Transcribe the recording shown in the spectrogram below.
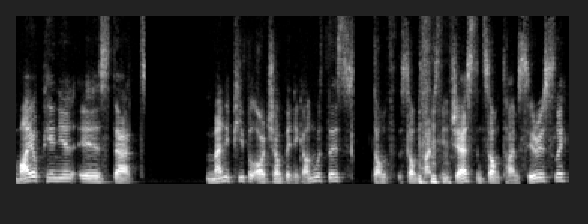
my opinion is that many people are jumping the gun with this, some, sometimes in jest and sometimes seriously.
